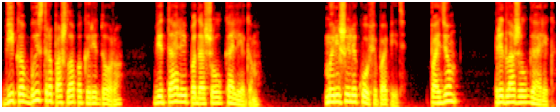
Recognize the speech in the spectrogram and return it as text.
Вика быстро пошла по коридору. Виталий подошел к коллегам. «Мы решили кофе попить. Пойдем? предложил Гарик.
